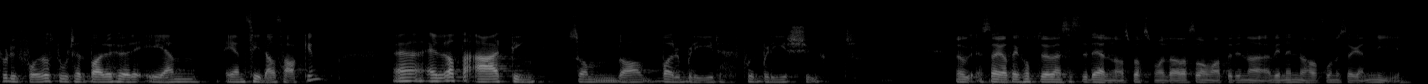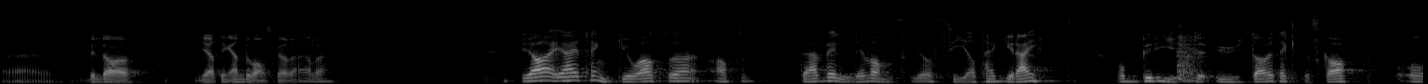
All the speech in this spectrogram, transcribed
For du får jo stort sett bare høre én side av saken. Eh, eller at det er ting som da bare blir, forblir skjult. Nå ser jeg at jeg hoppet over den siste delen av spørsmålet. der det står om at denne venninna har funnet seg en ny. Eh, vil da gjøre ting enda vanskeligere, eller? Ja, jeg tenker jo at, at, det er veldig vanskelig å si at det er greit å bryte ut av et ekteskap og,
